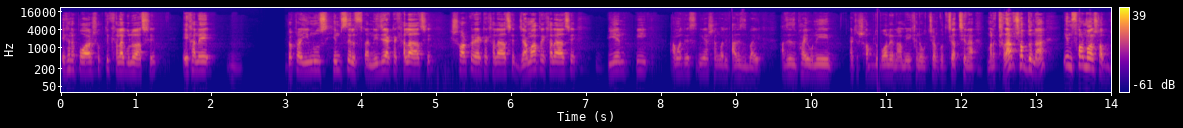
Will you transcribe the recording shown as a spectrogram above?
এখানে পরাশক্তি খেলাগুলো আছে। এখানে ডক্টর ইউনুস হিমসেলফ তার নিজের একটা খেলা আছে সরকারের একটা খেলা আছে জামাতের খেলা আছে বিএনপি আমাদের সিনিয়র সাংবাদিক আজিজ ভাই। আজিজ ভাই উনি একটা শব্দ বলেন আমি এখানে উচ্চারণ করতে চাচ্ছি না। মানে খারাপ শব্দ না ইনফর্মাল শব্দ।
